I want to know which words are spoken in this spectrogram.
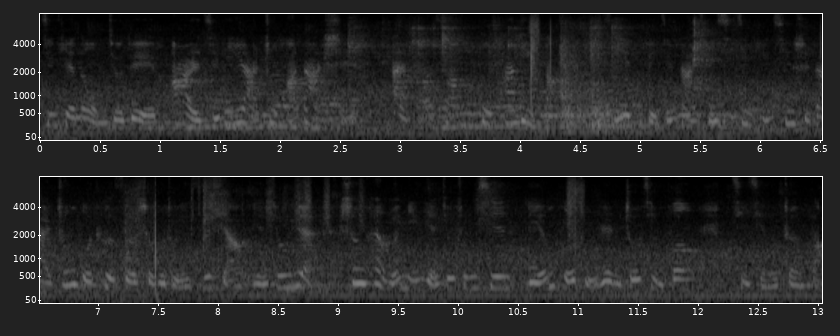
今天呢，我们就对阿尔及利亚驻华大使艾哈桑·布哈利法以及北京大学习近平新时代中国特色社会主义思想研究院生态文明研究中心联合主任周劲峰进行了专访。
